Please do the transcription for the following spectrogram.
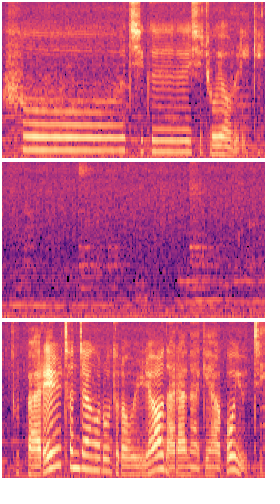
후 지그시 조여 올리기. 두 팔을 천장으로 들어 올려 나란하게 하고 유지.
